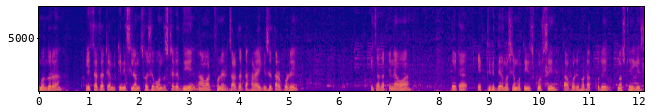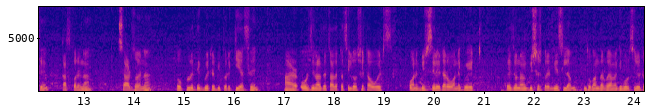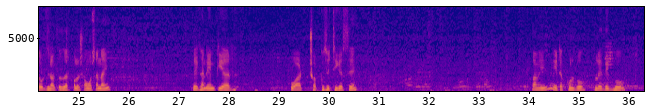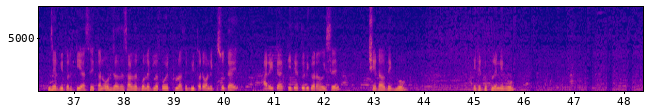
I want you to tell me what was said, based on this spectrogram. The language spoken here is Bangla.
বন্ধুরা, এই চার্জারটি আমি কিনেছিলাম ছয়শো পঞ্চাশ টাকা দিয়ে। আমার ফোনের চার্জারটা হারাই গেছে, তারপরে এই চার্জারটা নেওয়া। তো এটা এক থেকে দেড় মাসের মতো ইউজ করছি, তারপরে হঠাৎ করে নষ্ট হয়ে গেছে, কাজ করে না চার্জ হয় না। তো খুলে দেখব এটার ভিতরে কি আছে। আর অরিজিনাল যে চার্জারটা ছিল, সেটাও ওয়েটস অনেক বেশি ছিল, এটারও অনেক ওয়েট তো এই জন্য আমি বিশ্বাস করে নিয়েছিলাম। দোকানদার ভাই আমাকে বলছিল, এটা অরিজিনাল চার্জার কোনো সমস্যা নাই। তো এখানে এমপিআর ওয়াট সব কিছু ঠিক আছে। তো আমি এটা খুলবো, খুলে দেখব যে ভিতরে কী আছে। কারণ অরিজিনাল যে চার্জারগুলো এগুলো তো ওয়েটফুল আছে, ভিতরে অনেক কিছু দেয়। আর এটা কী দিয়ে তৈরি করা হয়েছে, সেটাও দেখব। এটা একটু খুলে নিব।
